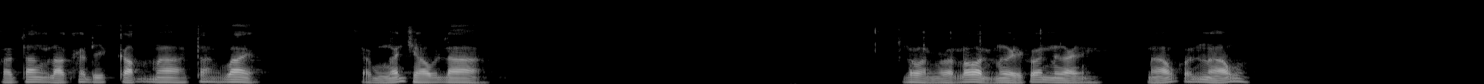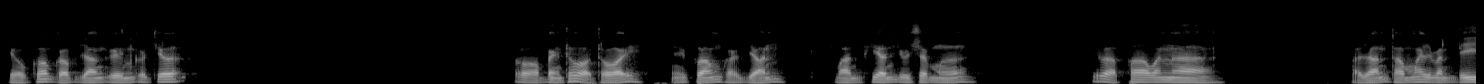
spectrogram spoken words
ก็ตั้งหลักให้ดีกลับมาตั้งไว้ จะเสมือนชาวนาร้อนก็ร้อนเหนื่อยก็เหนื่อย หนาวก็หนาวเกี่ยวข้องกับอย่างอื่นก็เจอก็ไม่ท้อถอยมีความขยันหมั่นเพียรอยู่เสมอที่ว่าภาวนาขยันทำให้มันดี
